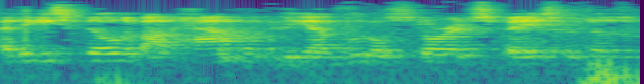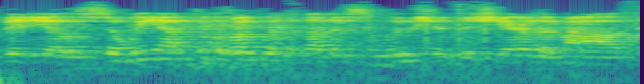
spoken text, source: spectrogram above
I think he's filled about half of the uh, Moodle storage space with those videos. So we have to come up with another solution to share them out.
